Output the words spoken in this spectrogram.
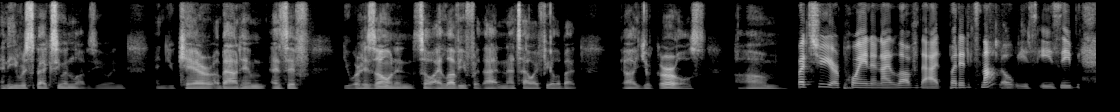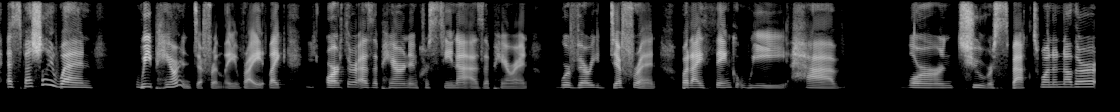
and he respects you and loves you, and and you care about him as if you were his own. And so I love you for that, and that's how I feel about uh, your girls. Um, but to your point and i love that but it's not always easy especially when we parent differently right like arthur as a parent and christina as a parent we're very different but i think we have learned to respect one another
